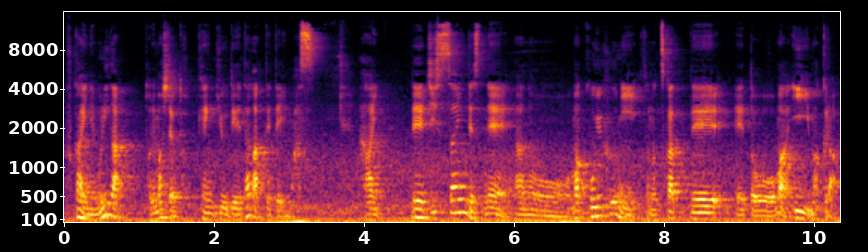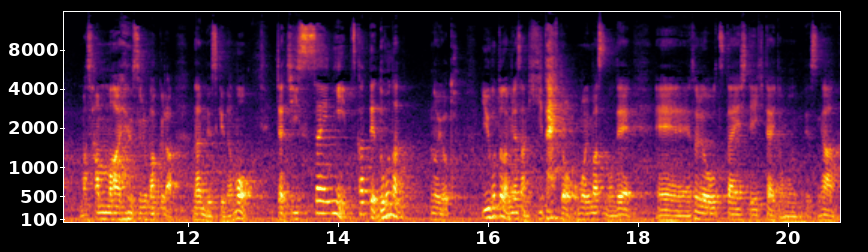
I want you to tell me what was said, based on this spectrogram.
深い眠りが取れましたよと。研究データが出ています。はい。で実際にですね、あのまあ、こういうふうにその使って、えーとまあ、いい枕、まあ、3万円する枕なんですけどもじゃあ実際に使ってどうなのよと。いうことが皆さん聞きたいと思いますので、えー、それをお伝えしていきたいと思うんですが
